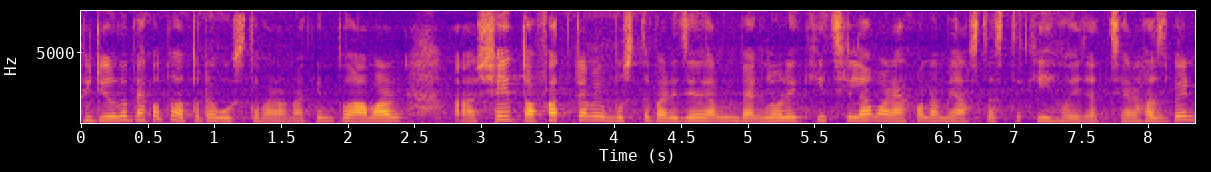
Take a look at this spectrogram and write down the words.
ভিডিওতে দেখো তো অতটা বুঝতে পারো না। কিন্তু আমার সেই তফাতটা আমি বুঝতে পারি যে আমি ব্যাঙ্গালোরে কী ছিলাম আর এখন আমি আস্তে আস্তে কী হয়ে যাচ্ছে। আর হাজব্যান্ড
